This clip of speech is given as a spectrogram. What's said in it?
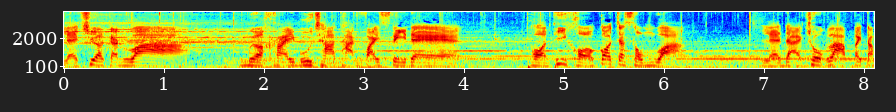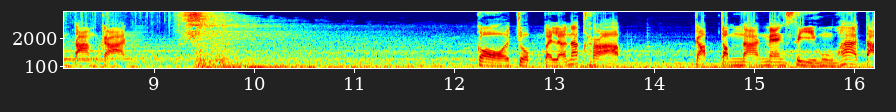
และเชื่อกันว่า เมื่อใครบูชาถ่านไฟสีแดงพรที่ขอก็จะสมหวัง และได้โชคลาภไปตามๆกันก็จบไปแล้วนะครับ กับตำนานแมงสี่หูห้าต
